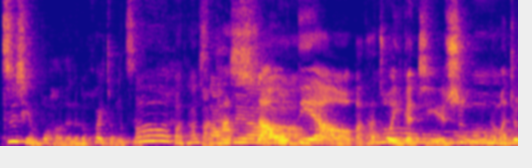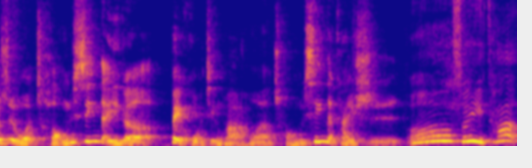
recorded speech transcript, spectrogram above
之前不好的那个坏种子，哦、把它烧掉，把它烧掉，把它做一个结束，哦，那么就是我重新的一个被火净化，然后我要重新的开始。哦，所以它，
